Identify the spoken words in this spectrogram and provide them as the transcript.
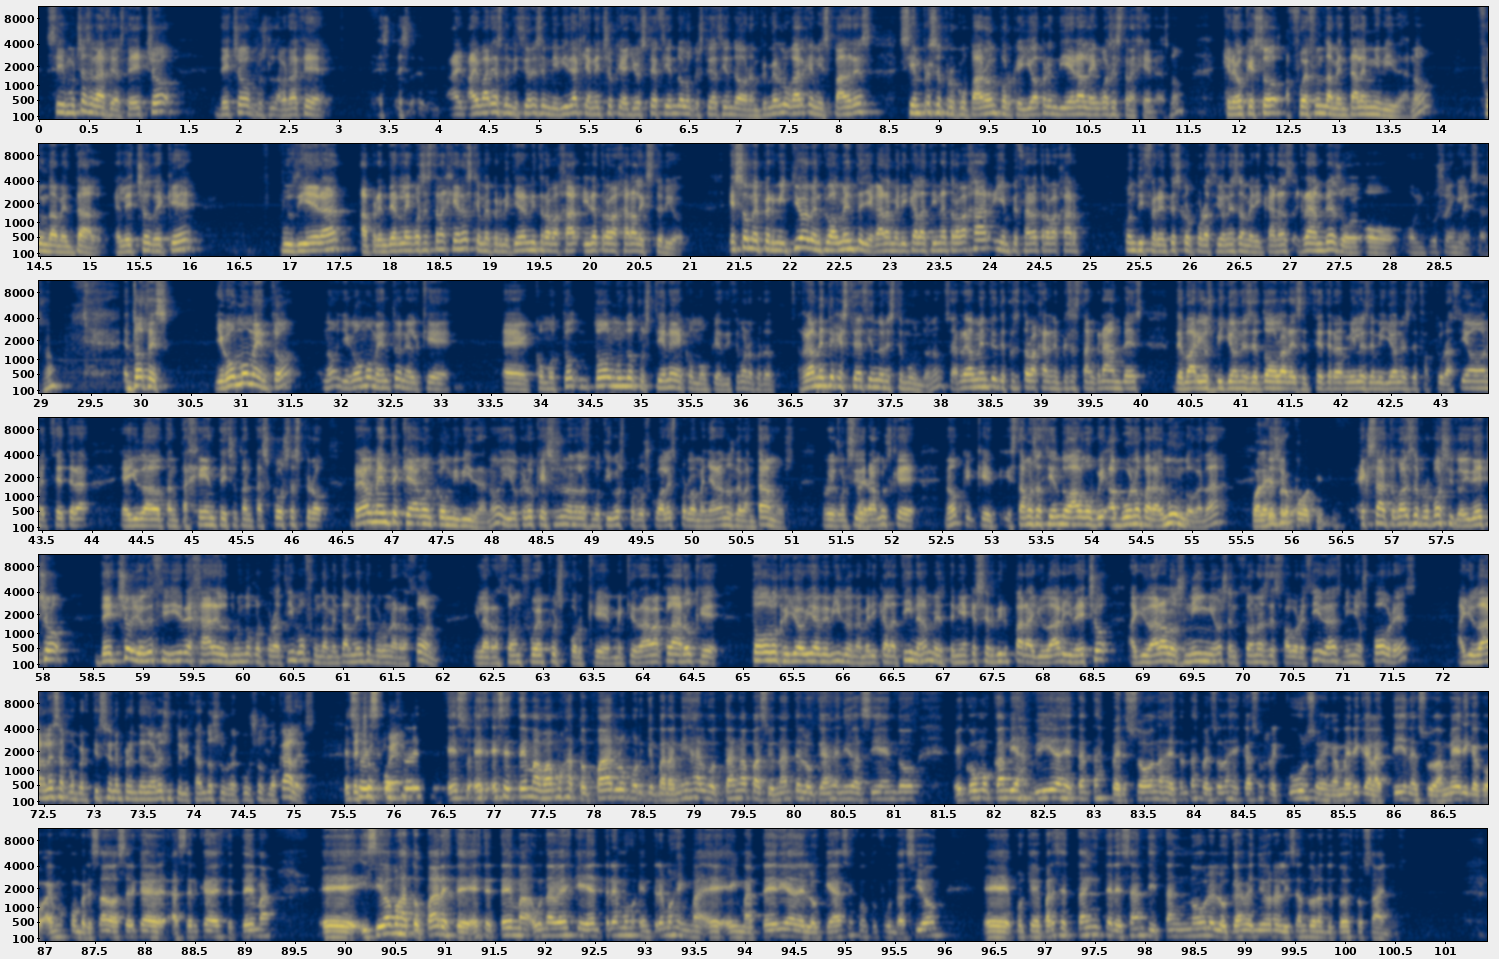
Sí, muchas gracias. De hecho, de hecho pues la verdad que hay, varias bendiciones en mi vida que han hecho que yo esté haciendo lo que estoy haciendo ahora. En primer lugar, que mis padres siempre se preocuparon porque yo aprendiera lenguas extranjeras, ¿no? Creo que eso fue fundamental en mi vida, ¿no? Fundamental. El hecho de que pudiera aprender lenguas extranjeras que me permitieran ir, trabajar, ir a trabajar al exterior. Eso me permitió eventualmente llegar a América Latina a trabajar y empezar a trabajar con diferentes corporaciones americanas grandes o, incluso inglesas. ¿no? Entonces, llegó un momento, ¿no? Llegó un momento en el que eh, como todo el mundo pues tiene como que dice, bueno, pero realmente qué estoy haciendo en este mundo, ¿no? O sea, realmente después de trabajar en empresas tan grandes, de varios billones de dólares, etcétera, miles de millones de facturación, etcétera, he ayudado a tanta gente, he hecho tantas cosas, pero realmente qué hago con mi vida, ¿no? Y yo creo que eso es uno de los motivos por los cuales por la mañana nos levantamos, porque consideramos que, ¿no? que, que estamos haciendo algo bueno para el mundo, ¿verdad? ¿Cuál es el propósito? exacto, ¿cuál es el propósito? Y de hecho, de hecho, yo decidí dejar el mundo corporativo fundamentalmente por una razón y la razón fue pues porque me quedaba claro que todo lo que yo había bebido en América Latina me tenía que servir para ayudar y de hecho ayudar a los niños en zonas desfavorecidas, niños pobres, ayudarles a convertirse en emprendedores utilizando sus recursos locales. Eso hecho, fue... ese tema vamos a toparlo porque para mí es algo tan apasionante lo que has venido haciendo, eh, cómo cambias vidas de tantas personas, de tantas personas de escasos recursos en América Latina, en Sudamérica, hemos conversado acerca acerca de este tema. Eh, y sí vamos a topar este, este tema una vez que ya entremos, entremos en, eh, en materia de lo que haces con tu fundación, eh, porque me parece tan interesante y tan noble lo que has venido realizando durante todos estos años.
